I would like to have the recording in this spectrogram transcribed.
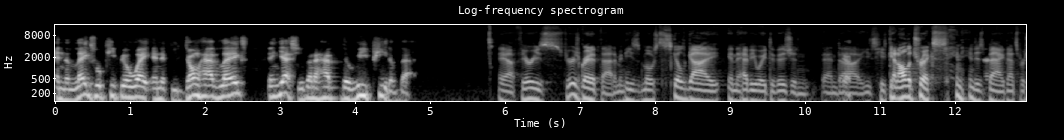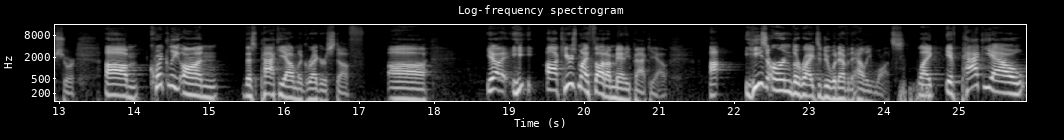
and the legs will keep you away. And if you don't have legs, then yes, you're going to have the repeat of that. Yeah, Fury's Fury's great at that. I mean, he's the most skilled guy in the heavyweight division, and uh, he's he's got all the tricks in, in his bag. That's for sure. Um, quickly on this Pacquiao McGregor stuff. Uh, yeah, he, uh, here's my thought on Manny Pacquiao. he's earned the right to do whatever the hell he wants. Like, if Pacquiao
